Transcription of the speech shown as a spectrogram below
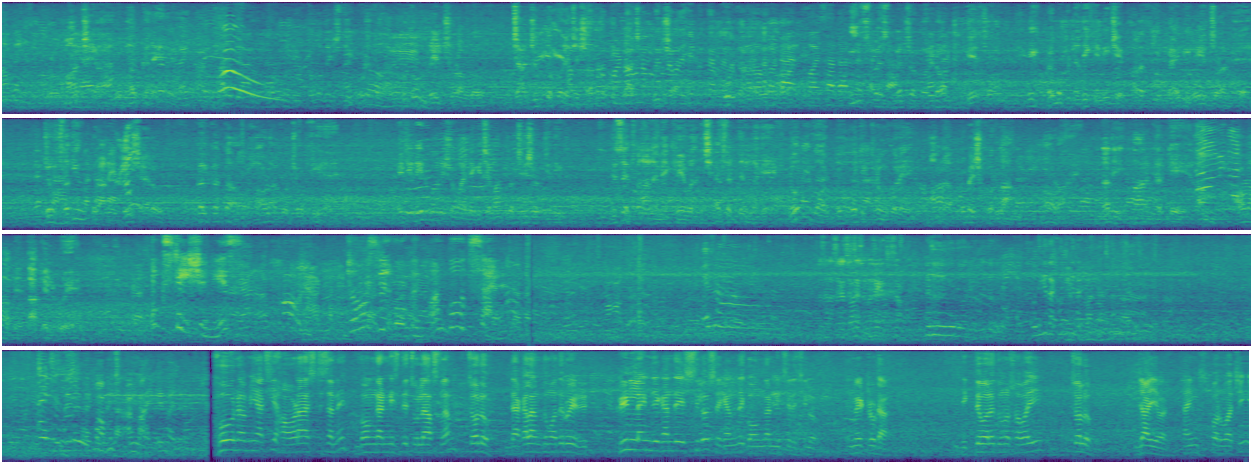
रोमांच का अनुभव करें প্রদেশ দিয়ে গড়ে তোলা প্রথম রেল সুড়ঙ্গ যা যুক্ত করেছে শতাব্দী প্রাচীন Calcutta east west metro corridor की ये सड़क एक प्रमुख नदी के नीचे भारत की पहली रेल सड़क है जो सदियों पुराने दो शहरों कलकत्ता और हावड़ा को जोड़ती है এটি নির্মাণের সময় লেগেছে মাত্র ছেষট্টি দিন इसे बनाने में केवल छियासठ दिन लगे नदी को अतिक्रम করে আমরা প্রবেশ করলাম হাওড়ায় নদী পার करके हम हावड़ा में दाखिल हुए Next station is Howrah. Doors will open on both sides. এখন আমি আছি হাওড়া স্টেশনে, গঙ্গার নিচ দিয়ে চলে আসলাম। চলো, দেখালাম তোমাদের ওই গ্রিন লাইন যেখান থেকে এসেছিল, সেখান থেকে গঙ্গার নিচে ছিল মেট্রোটা। দেখতে বলে তোমরা সবাই। চলো, যাই এবার। Thanks for watching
